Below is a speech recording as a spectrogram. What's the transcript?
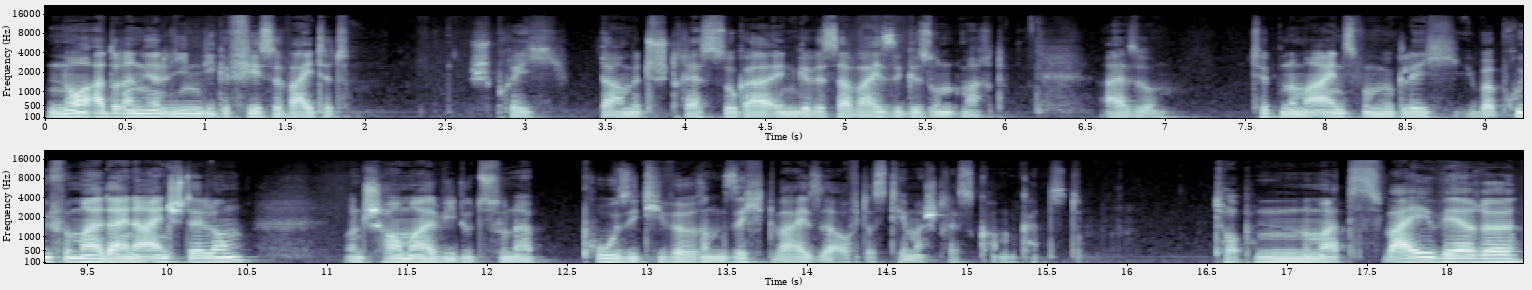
Noradrenalin die Gefäße weitet, sprich damit Stress sogar in gewisser Weise gesund macht. Also Tipp Nummer eins womöglich, überprüfe mal deine Einstellung und schau mal, wie du zu einer positiveren Sichtweise auf das Thema Stress kommen kannst. Top. Nummer zwei wäre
